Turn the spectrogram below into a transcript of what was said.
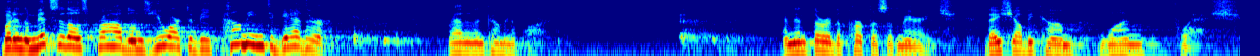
But in the midst of those problems, you are to be coming together rather than coming apart. And then, third, the purpose of marriage. They shall become one flesh.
